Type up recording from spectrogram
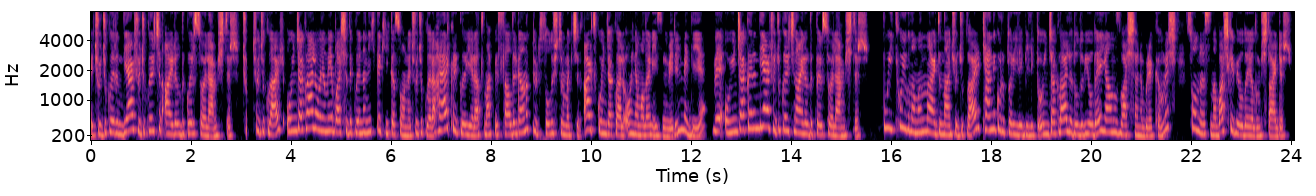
ve çocukların diğer çocuklar için ayrıldıkları söylenmiştir. Çocuklar oyuncaklarla oynamaya başladıklarından 2 dakika sonra çocuklara hayal kırıklığı yaratmak ve saldırganlık dürtüsü oluşturmak için artık oyuncaklarla oynamalarına izin verilmediği ve oyuncakların diğer çocuklar için ayrıldıkları söylenmiştir. Bu iki uygulamanın ardından çocuklar kendi grupları ile birlikte oyuncaklarla dolu bir odaya yalnız başlarına bırakılmış, sonrasında başka bir odaya alınmışlardır.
